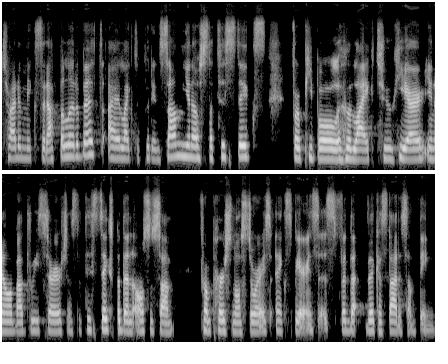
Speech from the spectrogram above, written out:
try to mix it up a little bit. I like to put in some you know statistics for people who like to hear you know about research and statistics but then also some from personal stories and experiences for that because that is something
